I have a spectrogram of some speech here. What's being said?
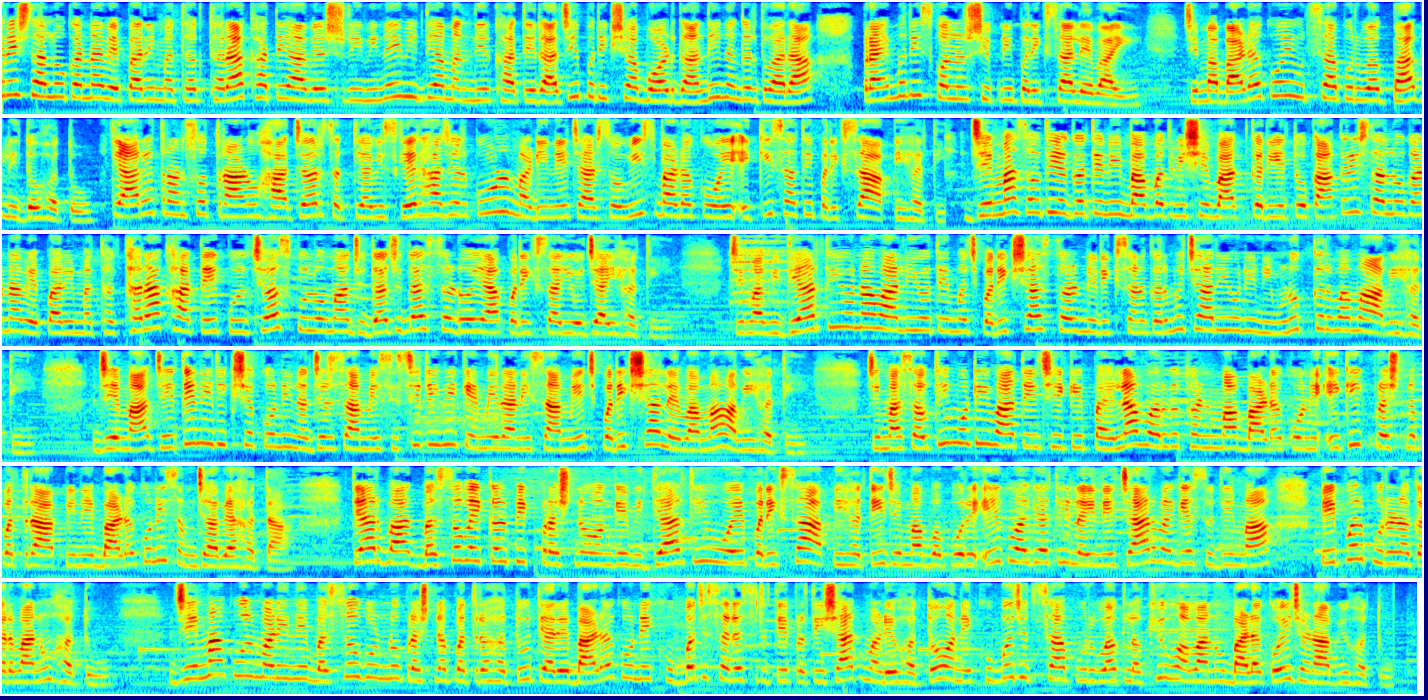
તાલુકાના વેપારી મથક થરા ખાતે આવેલ શ્રી વિનય વિદ્યા મંદિર ખાતે રાજ્ય પરીક્ષા બોર્ડ ગાંધીનગર દ્વારા પ્રાઇમરી સ્કોલરશીપની પરીક્ષા લેવાઈ, જેમાં બાળકોએ ઉત્સાહપૂર્વક ભાગ લીધો હતો. ત્યારે ત્રણસો ત્રાણું હાજર, સત્યાવીસ ગેરહાજર કુલ મળીને ચારસો વીસ બાળકોએ એકી સાથે પરીક્ષા આપી હતી. જેમાં સૌથી અગત્યની બાબત વિશે વાત કરીએ તો કાંકરેજ તાલુકાના વેપારી મથક થરા ખાતે કુલ છ સ્કૂલોમાં જુદા જુદા સ્થળોએ આ પરીક્ષા યોજાઈ હતી. જેમાં વિદ્યાર્થીઓના વાલીઓ તેમજ પરીક્ષા સ્થળ નિરીક્ષણ કર્મચારીઓની નિમણૂક કરવામાં આવી હતી. જેમાં જે તે નિરીક્ષકોની નજર સામે સીસીટીવી કેમેરાની સામે જ પરીક્ષા લેવામાં આવી હતી. જેમાં સૌથી મોટી વાત એ છે કે પહેલા વર્ગખંડમાં બાળકોને એક એક પ્રશ્નપત્ર આપીને બાળકોને સમજાવ્યા હતા. ત્યારબાદ બસો વૈકલ્પિક પ્રશ્નો અંગે વિદ્યાર્થીઓએ પરીક્ષા આપી હતી, જેમાં બપોરે એક વાગ્યાથી લઈને ચાર વાગ્યા સુધીમાં પેપર પૂર્ણ કરવાનું હતું. જેમાં કુલ મળીને બસો ગુણનું પ્રશ્નપત્ર હતું, ત્યારે બાળકોને ખૂબ જ સરસ રીતે પ્રતિસાદ મળ્યો હતો અને ખૂબ જ ઉત્સાહપૂર્વક લખ્યું હોવાનું બાળકોએ જણાવ્યું હતું.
